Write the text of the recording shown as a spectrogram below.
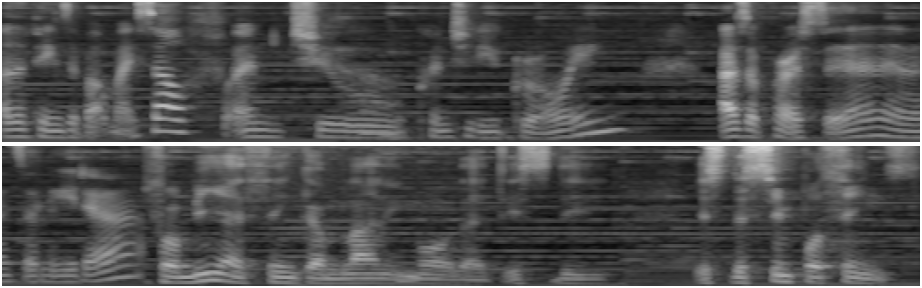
other things about myself and to continue growing as a person and as a leader. For me, I think I'm learning more that it's the it's the simple things,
